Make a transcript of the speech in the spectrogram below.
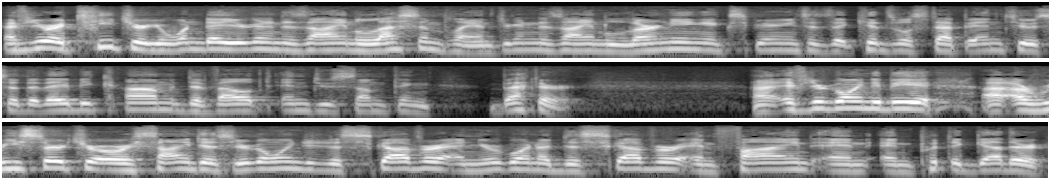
If you're a teacher, you're one day you're going to design lesson plans, you're going to design learning experiences that kids will step into so that they become developed into something better. Uh, if you're going to be a, a, researcher or a scientist, you're going to discover and you're going to discover and find and, and put together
